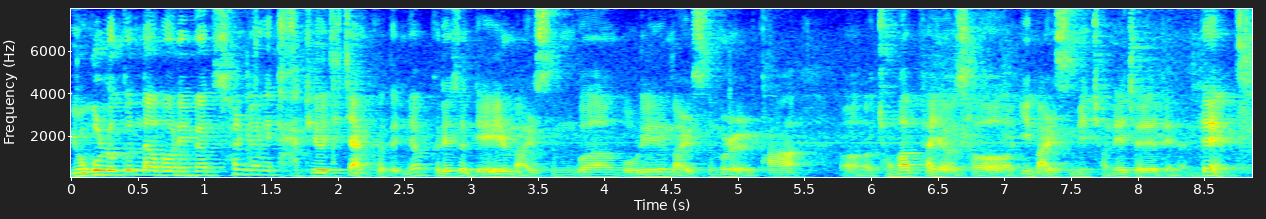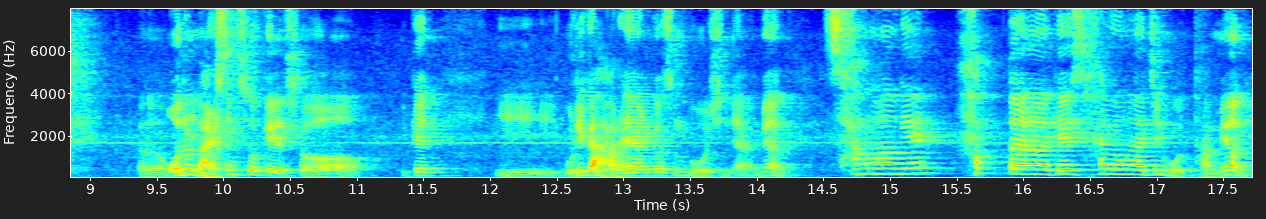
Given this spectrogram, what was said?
요걸로 끝나버리면 설명이 다 되어지지 않거든요. 그래서 내일 말씀과 모레의 말씀을 다 어, 종합하여서 이 말씀이 전해져야 되는데 어, 오늘 말씀 속에서 이게 이 우리가 알아야 할 것은 무엇이냐면 상황에 합당하게 사용하지 못하면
